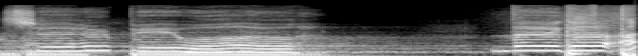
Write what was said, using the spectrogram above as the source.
꽃을 피워요. 내가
